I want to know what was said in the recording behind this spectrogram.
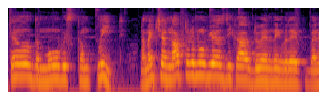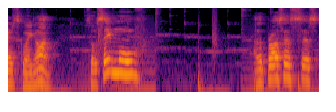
till the move is complete. Now make sure not to remove your SD card or do anything with it when it's going on. So say move and the process is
